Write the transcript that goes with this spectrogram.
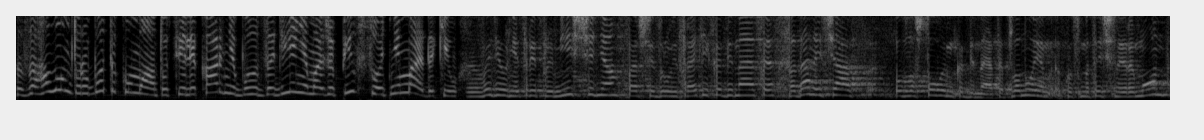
Загалом до роботи команд у цій лікарні будуть задіяні майже півсотні медиків. Виділені три приміщення: перший, другий, третій кабінети. На даний час облаштовуємо кабінети. Плануємо косметичний ремонт.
